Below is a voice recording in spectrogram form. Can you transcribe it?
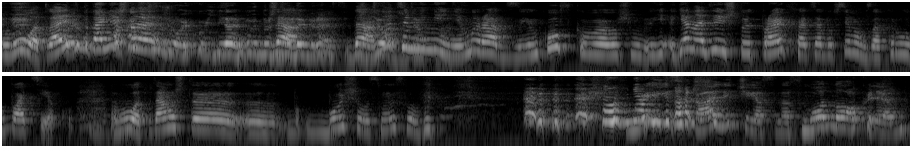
Вот, поэтому, конечно... Пока чужой хуйне вынужден играть. Да, но тем не менее, мы рады за Янковского. В общем, я надеюсь, что этот проект хотя бы всем вам закрыл ипотеку. Вот, потому что э, большего смысла мы искали, честно, с моноклем.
